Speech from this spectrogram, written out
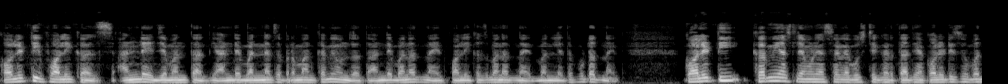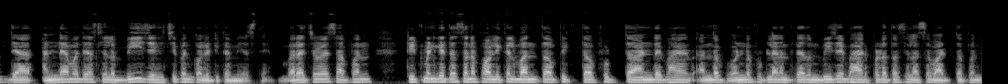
क्वालिटी फॉलिकल्स अंडे जे म्हणतात की अंडे बनण्याचं प्रमाण कमी होऊन जातं. अंडे बनत नाहीत फॉलिकल्स बनत नाहीत बनले तर फुटत नाहीत. क्वालिटी कमी असल्यामुळे या सगळ्या गोष्टी घडतात. या क्वालिटी सोबत ज्या अंड्यामध्ये असलेलं बीज आहे ह्याची पण क्वालिटी कमी असते. बऱ्याच वेळेस आपण ट्रीटमेंट घेत असताना फॉलिकल बनतं पिकतं फुटतं अंडे बाहेर अंड अंड फुटल्यानंतर त्यातून बीजही बाहेर पडत असेल असं वाटतं. पण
